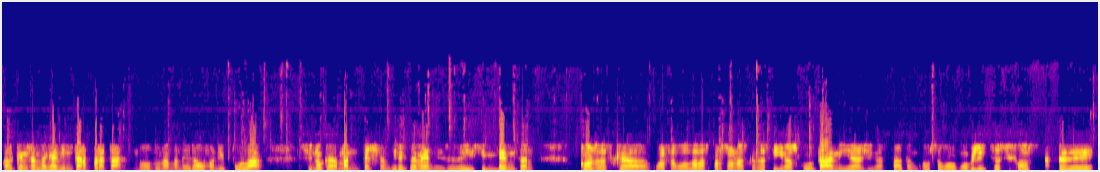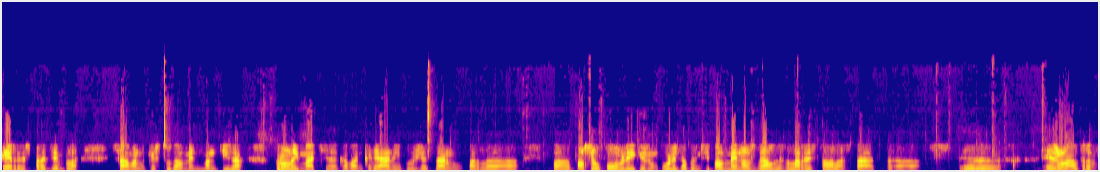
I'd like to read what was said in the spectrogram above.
perquè ens entenguem, interpretar no? d'una manera o manipular, sinó que menteixen directament, és a dir, s'inventen coses que qualsevol de les persones que ens estiguin escoltant i hagin estat en qualsevol mobilització dels CDRs, per exemple, saben que és totalment mentida. Però la imatge que van creant i projectant per la, per, pel seu públic, és un públic que principalment els veu des de la resta de l'Estat, eh, és una altra.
